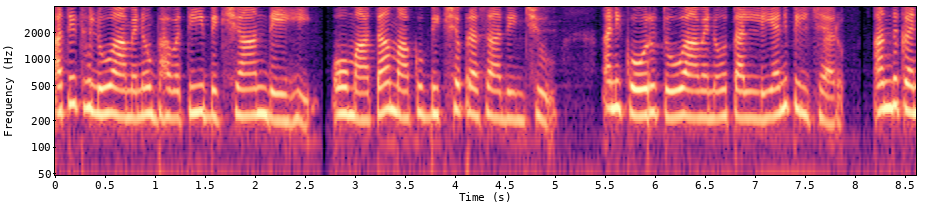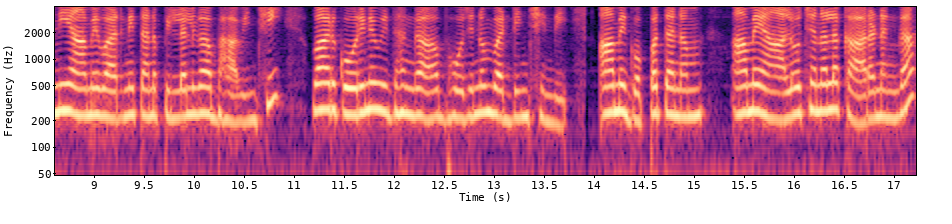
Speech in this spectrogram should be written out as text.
అతిథులు ఆమెను భవతి భిక్షాందేహి ఓ మాత మాకు భిక్ష ప్రసాదించు అని కోరుతూ ఆమెను తల్లి అని పిలిచారు. అందుకని ఆమె వారిని తన పిల్లలుగా భావించి వారు కోరిన విధంగా భోజనం వడ్డించింది. ఆమె గొప్పతనం ఆమె ఆలోచనల కారణంగా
